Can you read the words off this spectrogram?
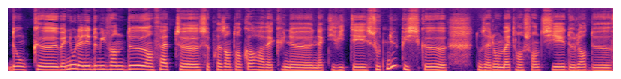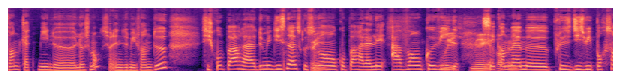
Donc ben, nous, l'année 2022, en fait, se présente encore avec une, une, activité soutenue puisque nous allons mettre en chantier de l'ordre de 24 000 logements sur l'année 2022. Si je compare à 2019, parce que souvent oui. on compare à l'année avant Covid, oui, c'est quand même euh, plus 18%.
